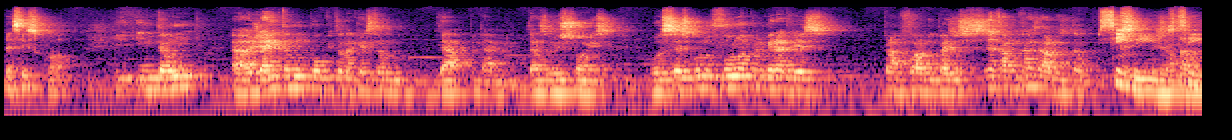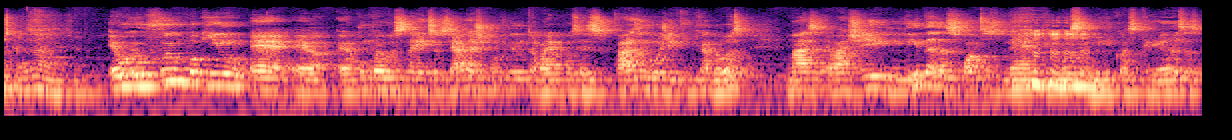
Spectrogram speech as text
dessa escola. E, então, ah, já entrando um pouco então na questão da, da, das missões, vocês quando foram a primeira vez para fora do país, vocês já estavam casados então? Sim, Sim já estávamos casados. Eu, eu fui um pouquinho, é, é, eu acompanho vocês na rede social, acho muito lindo o trabalho que vocês fazem hoje aqui em Canoas, mas eu achei lindas as fotos né, de Moçambique com as crianças,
